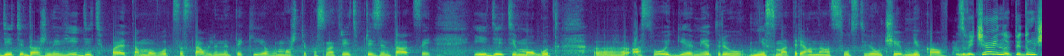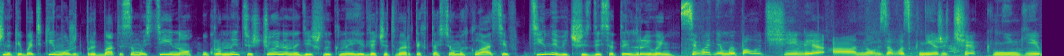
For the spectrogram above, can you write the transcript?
дети должны видеть, поэтому вот составлены такие, вы можете посмотреть презентации, и дети могут э, освоить геометрию, несмотря на отсутствие учебников. Звичайно, підручники батьки можуть придбати самостійно. У крамницю щойно надійшли книги для четвертих та сьомих класів. Ціни від 60 гривень. Сегодня мы получили а, новый завоз книжечек, книги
